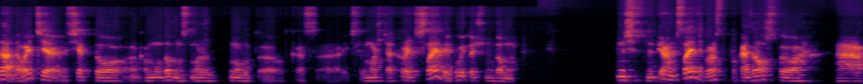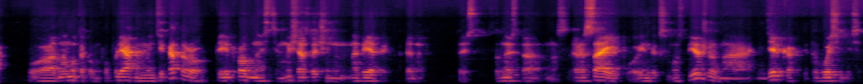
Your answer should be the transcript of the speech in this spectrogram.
Да, давайте все, кто, кому удобно, сможет, могут, э, вот как раз, э, если можете, откройте слайды, будет очень удобно. Значит, на первом слайде просто показал, что а, по одному такому популярному индикатору перепроданности мы сейчас очень нагреты рынок. То есть одной стороны, у нас RSI по индексу Мосбиржи на недельках где-то 80.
